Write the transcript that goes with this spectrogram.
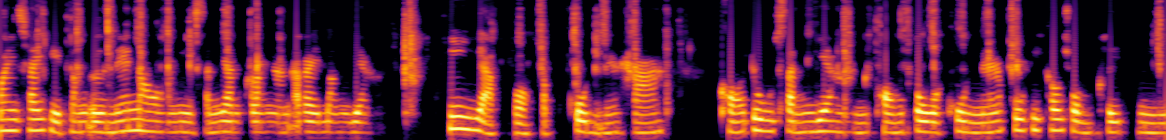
ไม่ใช่เหตุบังเอิญแน่นอนมีสัญญาณพลังงานอะไรบางอย่าง ที่อยากบอกกับคุณนะคะ ขอดูสัญญาณของตัวคุณนะ ผู้ที่เข้าชมคลิปนี้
